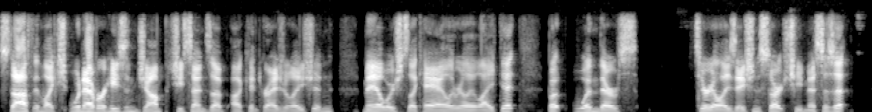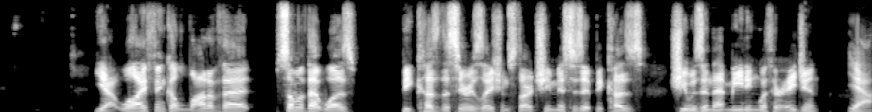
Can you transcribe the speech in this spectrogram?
stuff and like whenever he's in jump she sends a, a congratulation mail where she's like hey i really liked it. But when there's serialization starts she misses it. Yeah, well, I think a lot of that, some of that was because the serialization starts, she misses it because she was in that meeting with her agent. yeah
